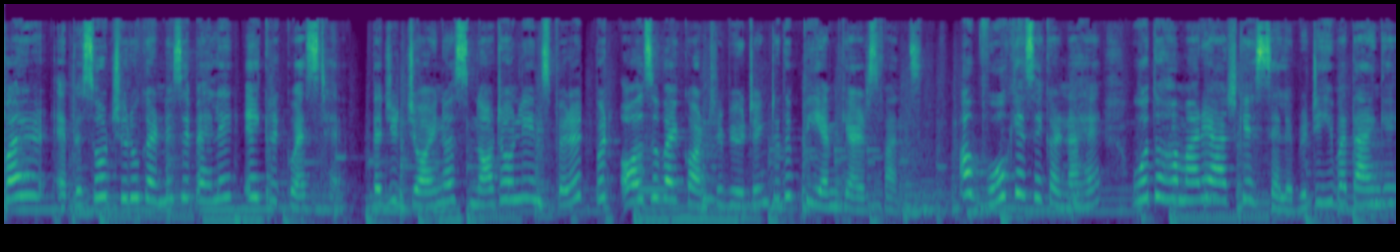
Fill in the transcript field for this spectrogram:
पर एपिसोड शुरू करने से पहले एक रिक्वेस्ट है that you join us not only in spirit but also by contributing to the PM cares funds अब वो कैसे करना है, वो तो हमारे आज के सेलिब्रिटी ही बताएँगे।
